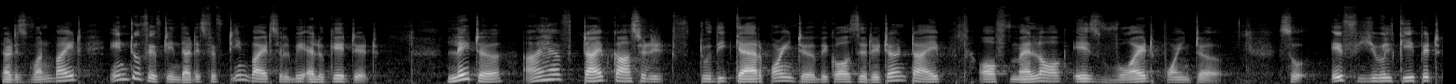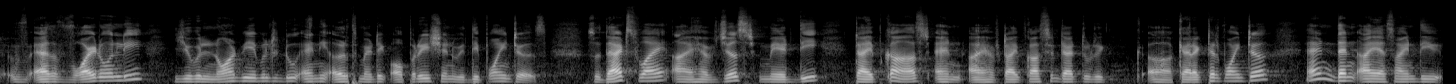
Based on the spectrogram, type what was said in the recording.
that is 1 byte into 15 that is 15 bytes will be allocated. Later I have typecasted it to the char pointer because the return type of malloc is void pointer. So if you will keep it as a void only you will not be able to do any arithmetic operation with the pointers. So that's why I have just made the typecast and I have typecasted that to the uh, character pointer and then I assigned the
